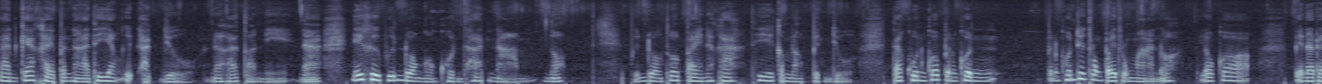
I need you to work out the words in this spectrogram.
การแก้ไขปัญหาที่ยังอึดอัดอยู่นะคะ ตอนนี้นะนี่คือพื้นดวงของคนธาตุน้ำเนาะพื้นดวงทั่วไปนะคะ ที่กำลังเป็นอยู่ แต่คุณก็เป็นคนเป็นคนที่ตรงไปตรงมาเนาะแล้วก็ เป็นอะไร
